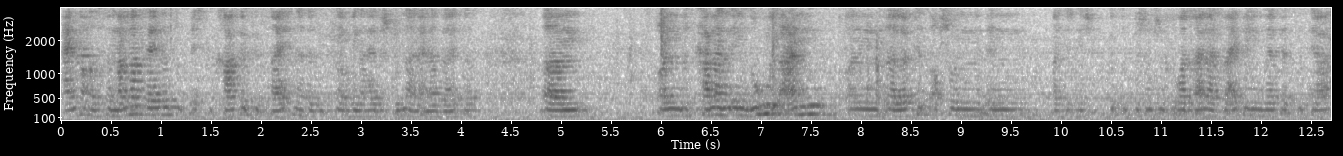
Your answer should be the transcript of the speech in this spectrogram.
einfach, also für Manga-Fans ist es echt gekrakelt gezeichnet, da sitzt irgendwie eine halbe Stunde an einer Seite. Ähm, und das kam dann eben so gut an und äh, läuft jetzt auch schon in, weiß ich nicht, gibt es bestimmt schon über 300 Seiten seit letztes Jahr.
